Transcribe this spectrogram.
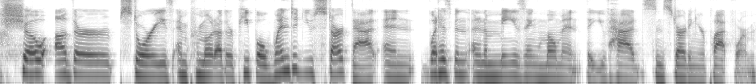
show other stories and promote other people. When did you start that? And what has been an amazing moment that you've had since starting your platform?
